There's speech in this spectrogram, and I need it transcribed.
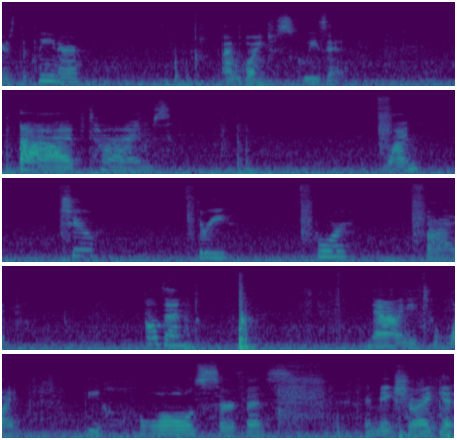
Here's the cleaner. I'm going to squeeze it five times. One, two, three, four, five. All done. Now I need to wipe the whole surface and make sure I get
